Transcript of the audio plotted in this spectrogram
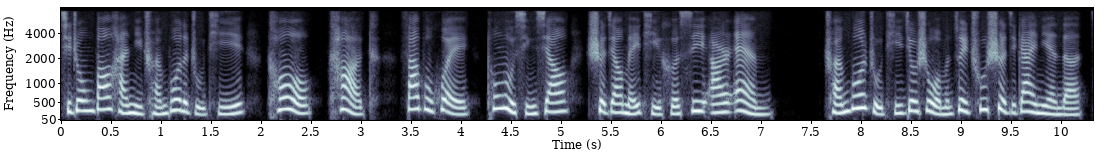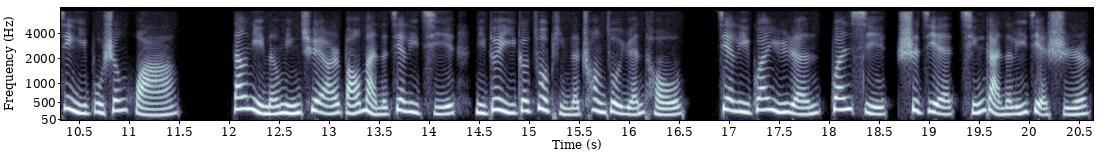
其中包含你传播的主题、call、cut、发布会、通路行销、社交媒体和 CRM。传播主题就是我们最初设计概念的进一步升华。当你能明确而饱满的建立起你对一个作品的创作源头，建立关于人、关系、世界、情感的理解时，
